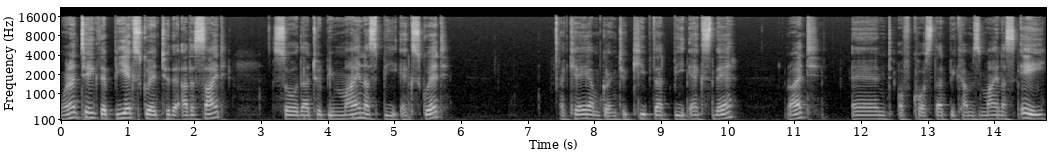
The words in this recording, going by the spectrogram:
I'm gonna take the bx squared to the other side. So that would be minus bx squared okay i'm going to keep that bx there right and of course that becomes minus a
